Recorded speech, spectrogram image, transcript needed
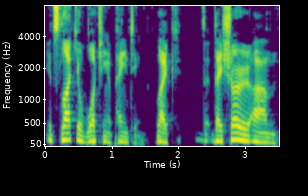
it's like you're watching a painting. Like they show, um,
